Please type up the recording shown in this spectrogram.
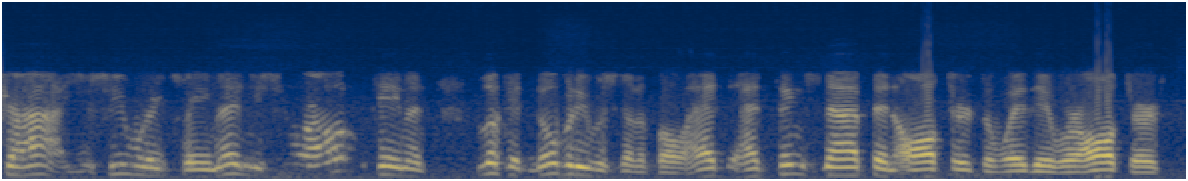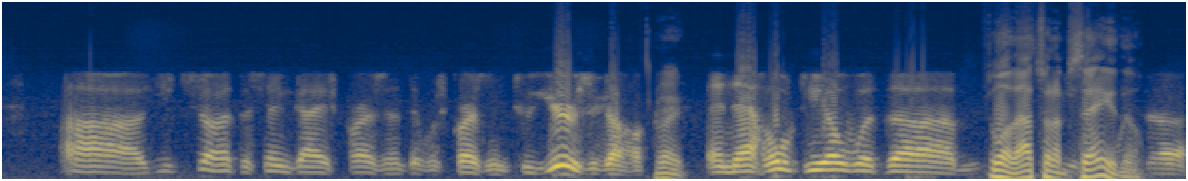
shot. You see where he came in. You see where all of them came in. Look at nobody was going to vote. Had had things not been altered the way they were altered, uh, you'd still have the same guy as president that was president two years ago. Right. And that whole deal with um, Well, that's what I'm saying, though. uh,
